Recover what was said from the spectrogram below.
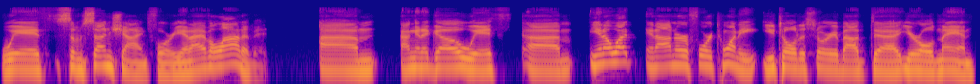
with some sunshine for you, and I have a lot of it. Um, I'm going to go with, um, you know what? In honor of 420, you told a story about uh, your old man.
